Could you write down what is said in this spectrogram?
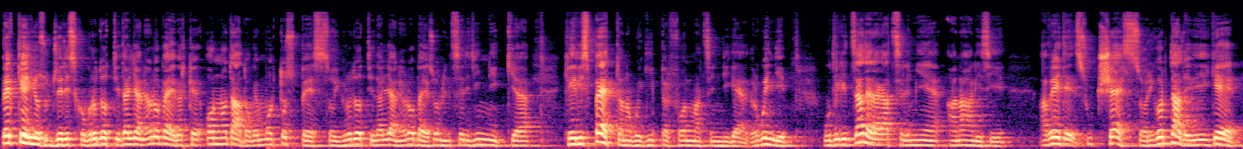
Perché io suggerisco prodotti italiani e europei? Perché ho notato che molto spesso i prodotti italiani e europei sono inseriti in nicchie che rispettano quei key performance indicator. Quindi utilizzate ragazzi le mie analisi, avrete successo. Ricordatevi che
